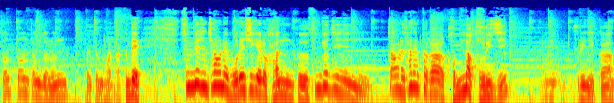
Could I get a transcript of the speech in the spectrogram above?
똔똔 정도는 될 정도 하다. 근데 숨겨진 차원의 모래시계로 간 그 숨겨진 차원의 사냥터가 겁나 구리지? 예, 구리니까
